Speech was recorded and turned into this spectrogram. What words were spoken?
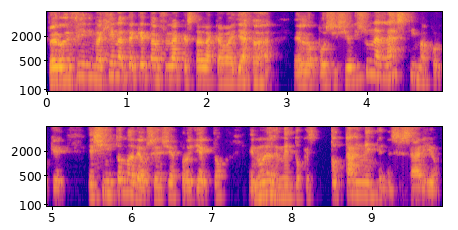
Pero en fin, imagínate qué tan flaca está la caballada en la oposición. Es una lástima porque es síntoma de ausencia de proyecto en un elemento que es totalmente necesario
